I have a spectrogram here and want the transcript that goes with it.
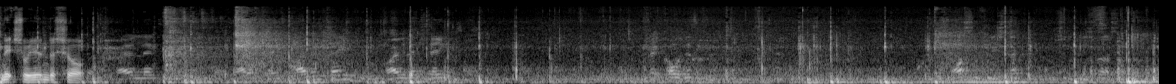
Mitchell, you're in the shot. Arsenal finished second. Should have first.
